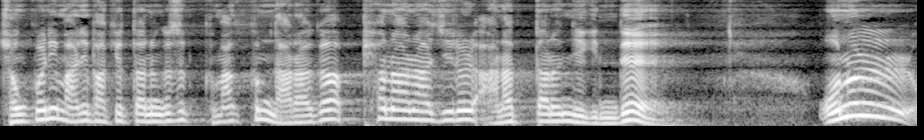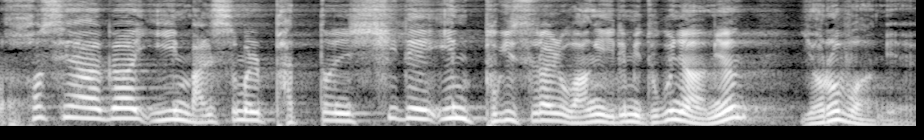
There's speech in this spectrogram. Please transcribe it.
정권이 많이 바뀌었다는 것은 그만큼 나라가 편안하지를 않았다는 얘기인데 오늘 호세아가 이 말씀을 받던 시대인 북이스라엘 왕의 이름이 누구냐 하면 여로보암이에요.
